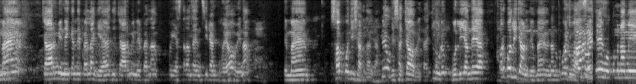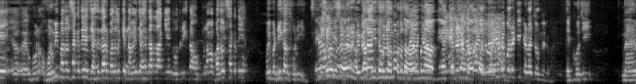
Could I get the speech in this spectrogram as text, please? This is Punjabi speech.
ਮੈਂ 4 ਮਹੀਨੇ ਕਹਿੰਦੇ ਪਹਿਲਾਂ ਗਿਆ ਜੇ 4 ਮਹੀਨੇ ਪਹਿਲਾਂ ਕੋਈ ਇਸ ਤਰ੍ਹਾਂ ਦਾ ਇਨਸੀਡੈਂਟ ਹੋਇਆ ਹੋਵੇ ਨਾ ਤੇ ਮੈਂ ਸਭ ਕੁਝ ਹੀ ਛੱਡ ਦਾਂਗਾ। ਜੇ ਸੱਚਾ ਹੋਵੇ ਤਾਂ ਝੂਠ ਬੋਲੀ ਜਾਂਦੇ ਆ ਔਰ ਬੋਲੀ ਜਾਣਦੇ ਹੋ ਮੈਂ ਉਹਨਾਂ ਨੂੰ ਕੋਈ ਜਵਾਬ ਨਹੀਂ ਇਹ ਹੁਕਮਨਾਮੇ ਹੁਣ ਹੁਣ ਵੀ ਬਦਲ ਸਕਦੇ ਆ ਜਥੇਦਾਰ ਬਦਲ ਕੇ ਨਵੇਂ ਜਥੇਦਾਰ ਲਾ ਕੇ 2 ਤਰੀਕ ਦਾ ਹੁਕਮਨਾਮਾ ਬਦਲ ਸਕਦੇ ਆ। ਕੋਈ ਵੱਡੀ ਗੱਲ ਥੋੜੀ ਹੈ। ਅਕਾਲੀ ਦਲ ਦਾ ਪ੍ਰਧਾਨ ਬਣਾਉਣ ਦੀਆਂ ਚਰਚਾਵਾਂ ਚੱਲ ਰਹੀਆਂ ਇਹਦੇ ਬਾਰੇ ਕੀ ਕਹਿਣਾ ਚਾਹੁੰਦੇ ਹੋ? ਦੇਖੋ ਜੀ ਮੈਂ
